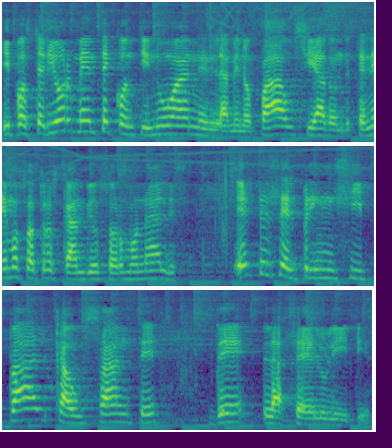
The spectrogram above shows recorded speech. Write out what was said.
Y posteriormente continúan en la menopausia, donde tenemos otros cambios hormonales. Este es el principal causante de la celulitis.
